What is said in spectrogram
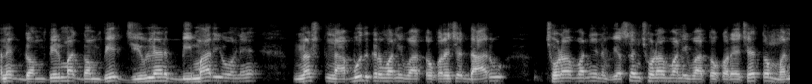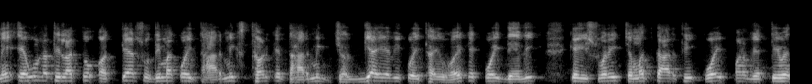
અને ગંભીરમાં ગંભીર જીવલેણ બીમારીઓને નષ્ટ, નાબૂદ કરવાની વાતો કરે છે. દારૂ છોડાવવાની અને વ્યસન છોડાવવાની વાતો કરે છે, તો મને એવું નથી લાગતું અત્યાર સુધીમાં કોઈ ધાર્મિક સ્થળ કે ધાર્મિક જગ્યા એવી કોઈ થઈ હોય કે કોઈ દૈવિક કે ઈશ્વરી ચમત્કારથી કોઈ પણ વ્યક્તિએ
